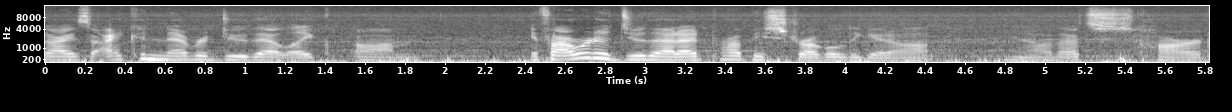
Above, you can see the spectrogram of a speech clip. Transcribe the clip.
Guys, I could never do that. Like, um, if I were to do that, I'd probably struggle to get up. You know, that's hard.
